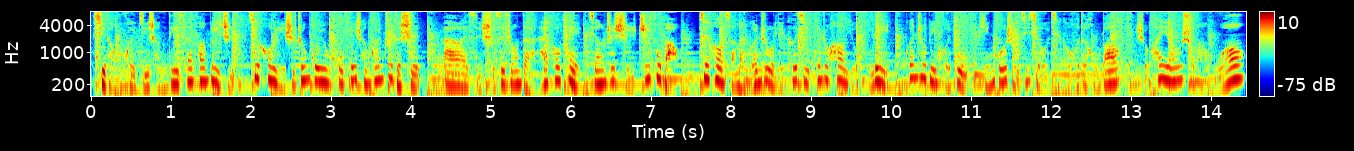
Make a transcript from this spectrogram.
系统会集成第三方壁纸。最后，也是中国用户非常关注的是，iOS 十四中的 Apple Pay 将支持支付宝。最后，扫码关注雷科技公众号有福利，关注并回复“苹果手机九”即可获得红包，手快有，手慢无哦。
